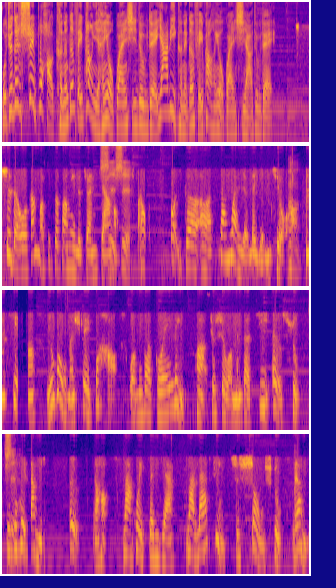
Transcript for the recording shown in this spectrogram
我觉得睡不好可能跟肥胖也很有关系，对不对？压力可能跟肥胖很有关系啊，对不对？是的，我刚好是这方面的专家，是是。做一个呃三万人的研究哈，发现呢，如果我们睡不好，我们的 ghrelin 哈，就是我们的饥饿素，就是会让你饿，然后那会增加。那 leptin 是瘦素，让你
